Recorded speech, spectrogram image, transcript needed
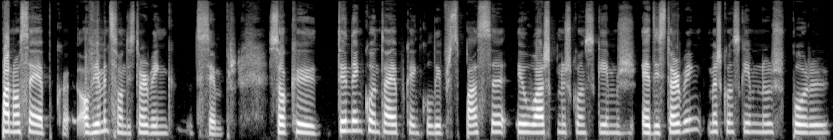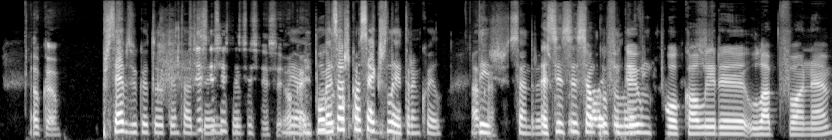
para a nossa época. Obviamente são disturbing de sempre. Só que, tendo em conta a época em que o livro se passa, eu acho que nos conseguimos. É disturbing, mas conseguimos nos pôr. Ok. Percebes o que eu estou a tentar Sim, dizer? sim, sim, sim, sim, sim. yeah. Ok. pouco- Mas acho que consegues ler, tranquilo. ok. Diz, Sandra. A sensação que é eu fiquei um pouco ao ler eh, o Lapvona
